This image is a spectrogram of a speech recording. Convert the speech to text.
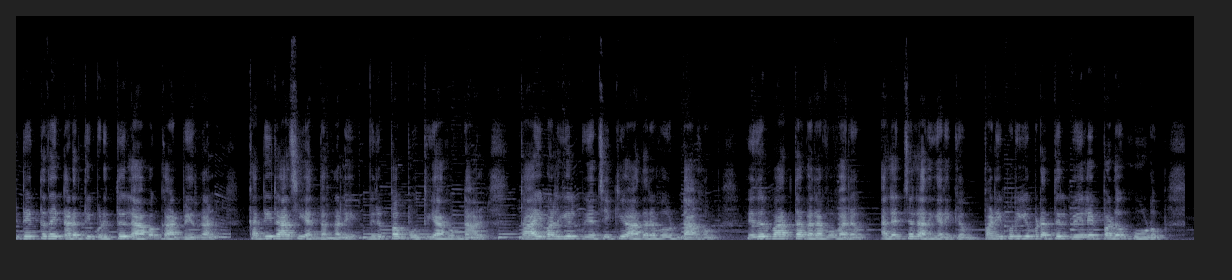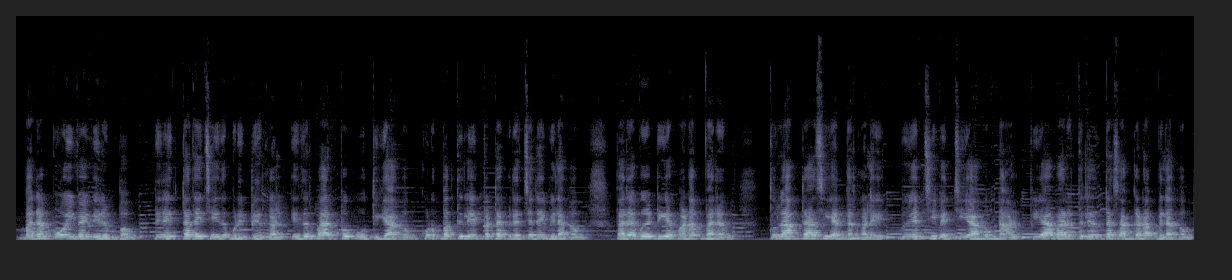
நினைத்ததை நடத்தி முடித்து லாபம் காண்பீர்கள். கன்னிராசி அன்பர்களே விருப்பம் பூர்த்தியாகும் நாள். தாய் வழியில் முயற்சிக்கு ஆதரவு உண்டாகும். எதிர்பார்த்த வரவு வரும். அலைச்சல் அதிகரிக்கும். பணிபுரியும் இடத்தில் வேலைப்படு கூடும் மனம் ஓய்வை விரும்பும். நினைத்ததை செய்து முடிப்பீர்கள். எதிர்பார்ப்பு பூர்த்தியாகும். குடும்பத்தில் ஏற்பட்ட பிரச்சனை விலகும். வரவேண்டிய பணம் வரும். துலாம் ராசி அன்பர்களே முயற்சி வெற்றியாகும் நாள். வியாபாரத்தில் இருந்த சங்கடம் விலகும்.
